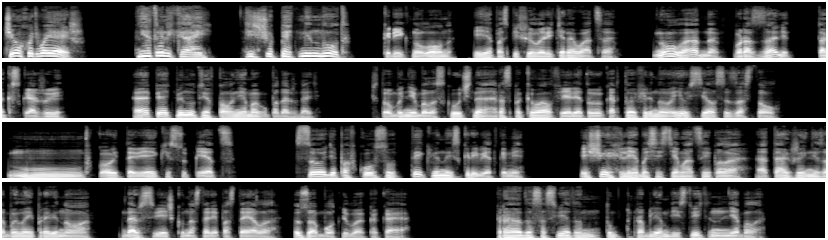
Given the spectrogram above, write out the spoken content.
«Чего хоть вояешь?» «Не отвлекай! Еще пять минут!» — крикнул он, и я поспешил ретироваться. «Ну ладно, раз занят, так скажи. А пять минут я вполне могу подождать». Чтобы не было скучно, распаковал фиолетовую картофельную и уселся за стол. Ммм, в кои-то веки супец. Судя по вкусу, тыквенный с креветками. Еще и хлеба система отсыпала, а также не забыла и про вино. Даже свечку на столе поставила, заботливая какая. Правда, со светом тут проблем действительно не было.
